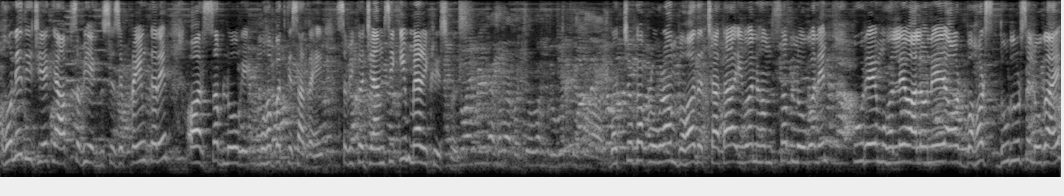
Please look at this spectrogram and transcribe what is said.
होने दीजिए कि आप सभी एक दूसरे से प्रेम करें और सब लोग एक मोहब्बत के साथ रहें सभी को जैमसी की मैरी क्रिसमस बच्चों का प्रोग्राम बहुत अच्छा था इवन हम सब लोगों ने पूरे मोहल्ले वालों ने और बहुत दूर दूर से लोग आए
